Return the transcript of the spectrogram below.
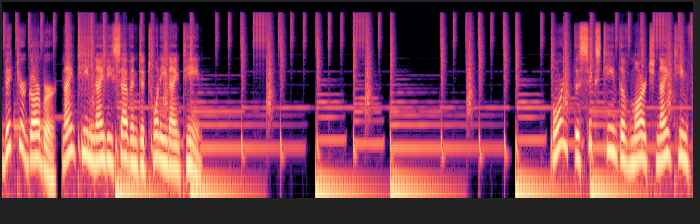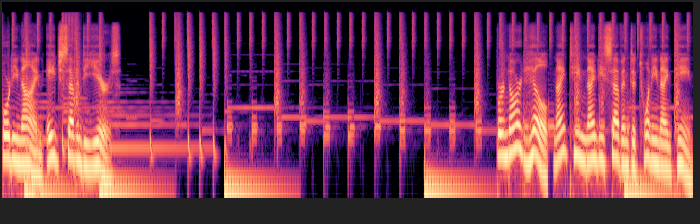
Victor Garber, 1997 to 2019. Born the 16th of March 1949, age 70 years. Bernard Hill, 1997 to 2019.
